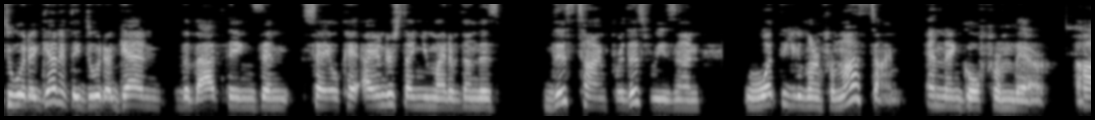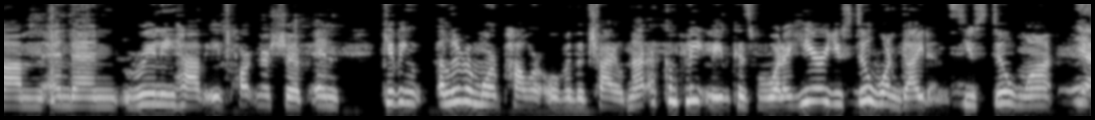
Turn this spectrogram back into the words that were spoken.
do it again, if they do it again, the bad things, and say, okay, I understand you might have done this this time for this reason. What did you learn from last time? And then go from there. Um, and then really have a partnership and giving a little bit more power over the child. Not completely, because for what I hear, you still want guidance. You still want yeah,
